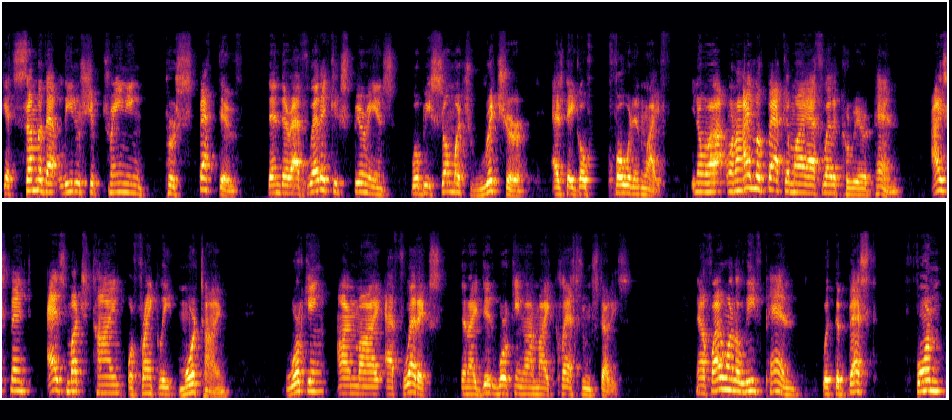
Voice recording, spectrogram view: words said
gets some of that leadership training perspective, then their athletic experience will be so much richer as they go forward in life. You know, when I, when I look back at my athletic career at Penn, I spent as much time, or frankly, more time, working on my athletics than I did working on my classroom studies. Now, if I want to leave Penn with the best form,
